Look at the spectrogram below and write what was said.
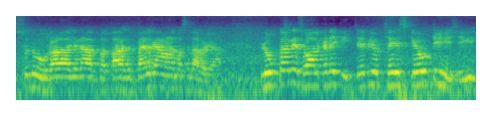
ਸੰਧੂਰ ਵਾਲਾ ਜਿਹੜਾ ਪਹਿਲਗਾਮ ਵਾਲਾ ਮਸਲਾ ਹੋਇਆ। ਲੋਕਾਂ ਨੇ ਸਵਾਲ ਖੜੇ ਕੀਤੇ ਵੀ ਉੱਥੇ ਸਿਕਿਉਰਿਟੀ ਨਹੀਂ ਸੀਗੀ।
